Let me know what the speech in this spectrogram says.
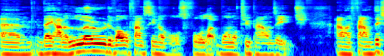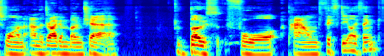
Um, they had a load of old fantasy novels for like one or two pounds each, and I found this one and the Dragonbone chair both for a pound fifty, I think.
